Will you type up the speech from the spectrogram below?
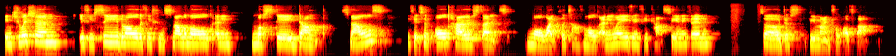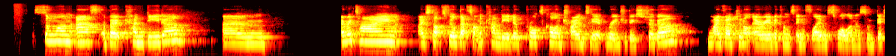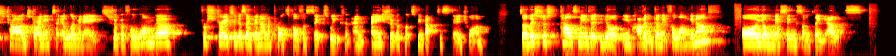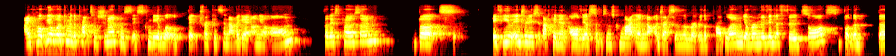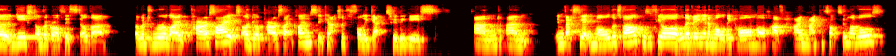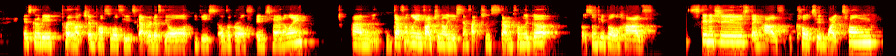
intuition, if you see the mold, if you can smell the mold, any musty, damp smells. If it's an old house, then it's more likely to have mold anyway, even if you can't see anything. So just be mindful of that. Someone asked about candida. Um, every time I start to feel better on a candida protocol and try to reintroduce sugar, my vaginal area becomes inflamed, swollen, and some discharge. Do I need to eliminate sugar for longer? Frustrated as I've been on a protocol for six weeks, and, and any sugar puts me back to stage one. So this just tells me that you're you haven't done it for long enough, or you're missing something else. I hope you're working with a practitioner because this can be a little bit tricky to navigate on your own for this person. But if you introduce it back in and all of your symptoms come back, you're not addressing the root of the problem. You're removing the food source, but the, the yeast overgrowth is still there. I would rule out parasites or do a parasite cleanse so you can actually fully get to the yeast and um, investigate mold as well. Because if you're living in a moldy home or have high mycotoxin levels, it's going to be pretty much impossible for you to get rid of your yeast overgrowth internally. Um, definitely, vaginal yeast infections stem from the gut, but some people have skin issues, they have coated white tongue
